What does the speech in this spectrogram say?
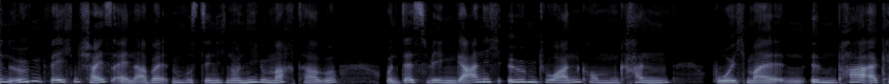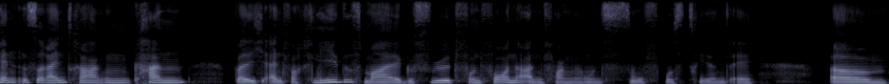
in irgendwelchen Scheiß einarbeiten muss, den ich noch nie gemacht habe. Und deswegen gar nicht irgendwo ankommen kann, wo ich mal ein paar Erkenntnisse reintragen kann, weil ich einfach jedes Mal gefühlt von vorne anfange und so frustrierend, ey. Ähm,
